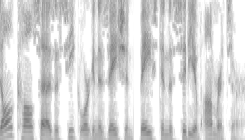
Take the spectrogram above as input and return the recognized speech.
Dal Khalsa is a Sikh organisation, based in the city of Amritsar.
